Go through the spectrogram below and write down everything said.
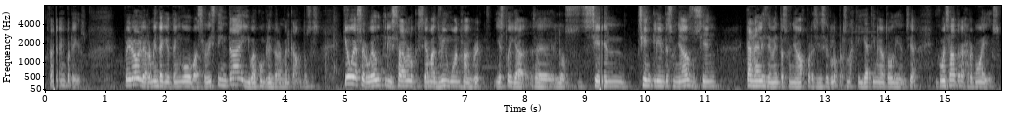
está bien para ellos pero la herramienta que yo tengo va a ser distinta y va a complementar el mercado. Entonces, ¿qué voy a hacer? Voy a utilizar lo que se llama Dream 100 y esto ya, los 100, 100 clientes soñados o 100 canales de venta soñados, por así decirlo, personas que ya tienen a audiencia y comenzar a trabajar con ellos.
